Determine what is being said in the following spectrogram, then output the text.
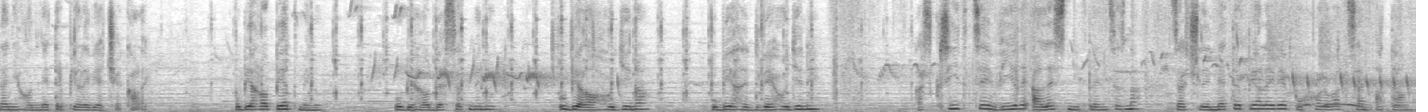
na něho netrpělivě čekali. Uběhlo pět minut, uběhlo deset minut, uběhla hodina, uběhly dvě hodiny a skřítci, víly a lesní princezna začali netrpělivě pochodovat sem a tam.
